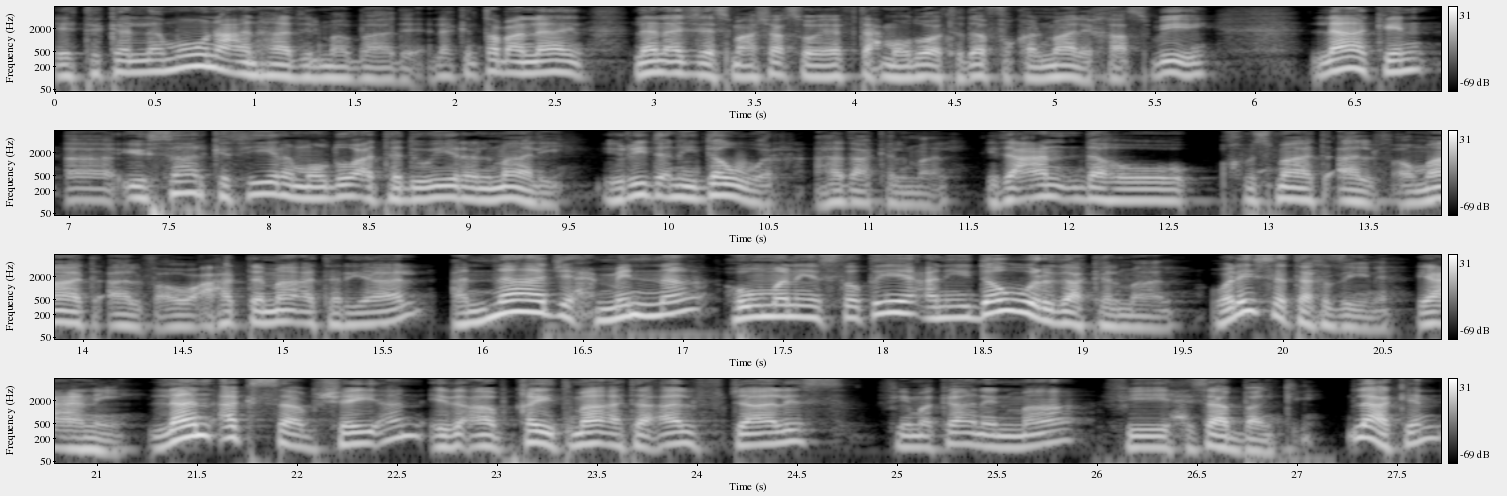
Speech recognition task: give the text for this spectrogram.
يتكلمون عن هذه المبادئ. لكن طبعا لا لن أجلس مع شخص ويفتح موضوع التدفق المالي خاص به لكن آه، يثار كثيرا موضوع التدوير المالي. يريد أن يدور هذاك المال. إذا عنده 500 ألف أو 100 ألف أو حتى 100 ريال الناجح منا هو من يستطيع أن يدور ذاك المال وليس تخزينه. يعني لن أكسب شيئا إذا أبقيت 100 ألف جالس في مكان ما في حساب بنكي. لكن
